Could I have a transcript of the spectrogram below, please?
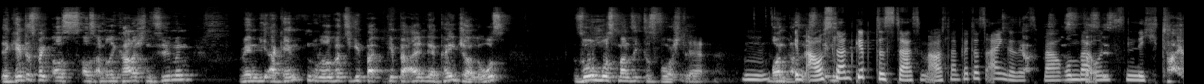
Ihr kennt das vielleicht aus, aus amerikanischen Filmen, wenn die Agenten oder so plötzlich geht bei, geht bei allen der Pager los. So muss man sich das vorstellen. Ja. Mhm. Im Ausland gibt es das, im Ausland wird das eingesetzt. Ja, Warum das, das bei uns nicht? Teil,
